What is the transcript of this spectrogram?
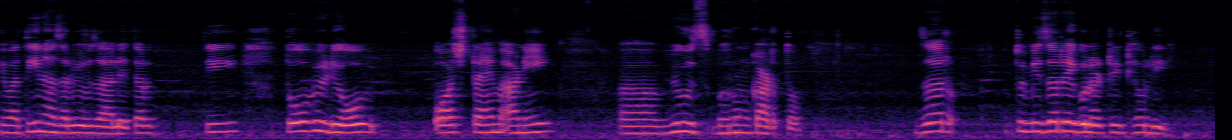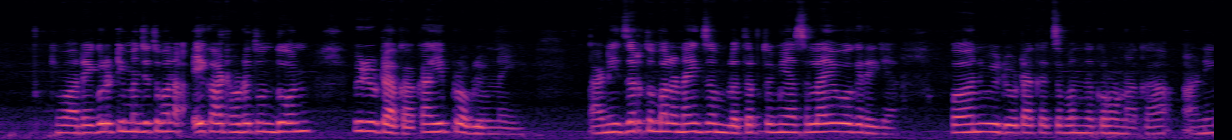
किंवा तीन हजार व्ह्यूज आले तर ती तो व्हिडिओ वॉच टाईम आणि व्ह्यूज भरून काढतो. जर तुम्ही जर रेग्युलेटरी ठेवली किंवा रेग्युलेटी म्हणजे तुम्हाला एक आठवड्यातून दोन व्हिडिओ टाका काही प्रॉब्लेम नाही. आणि जर तुम्हाला नाही जमलं तर तुम्ही असं लाईव्ह वगैरे घ्या पण व्हिडिओ टाकायचं बंद करू नका आणि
